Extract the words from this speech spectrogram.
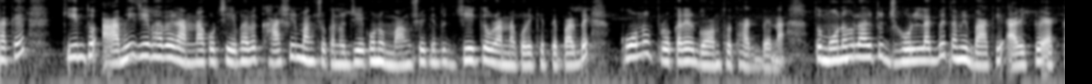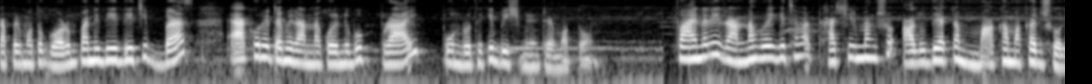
থাকে। কিন্তু আমি যেভাবে রান্না করছি, এভাবে খাসির মাংস কেন? যে কোনো মাংসই কিন্তু যে কেউ রান্না করে খেতে পারবে, কোনো প্রকারের গন্ধ থাকবে না। তো মনে হলো আর একটু ঝোল লাগবে, তো আমি বাকি আরেকটু এক কাপের মতো গরম পানি দিয়ে দিয়েছি, ব্যাস। এখন এটা আমি রান্না করে নেব প্রায় পনেরো থেকে বিশ মিনিটের মতো। ফাইনালি রান্না হয়ে গেছে আমার খাসির মাংস, আলু দিয়ে একটা মাখা মাখা ঝোল।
